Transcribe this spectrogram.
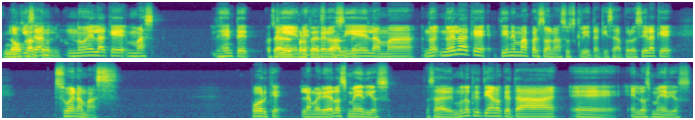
No católico. No es la que más gente tiene, pero sí es la más. No, es la que tiene más personas suscritas, quizá, pero sí es la que suena más. Porque la mayoría de los medios, o sea, el mundo cristiano que está eh, en los medios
